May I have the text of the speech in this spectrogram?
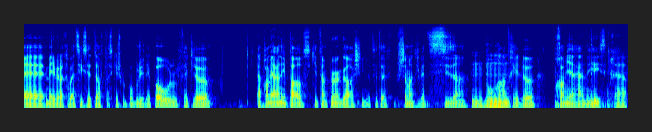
Euh, mais le vélo acrobatique, c'est tough parce que je peux pas bouger l'épaule. Fait que là, la première année passe, qui est un peu un gâchis. Là. Justement, je vais être six ans pour Mhm. rentrer là. Première année, T'es scrap.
